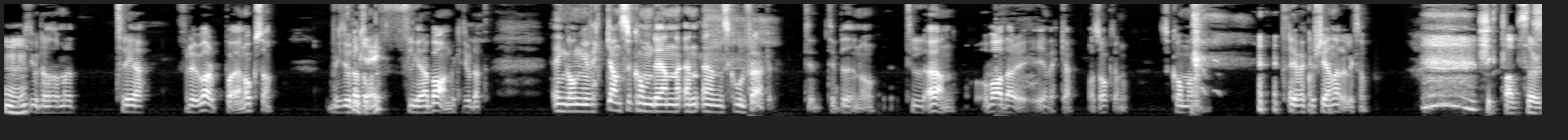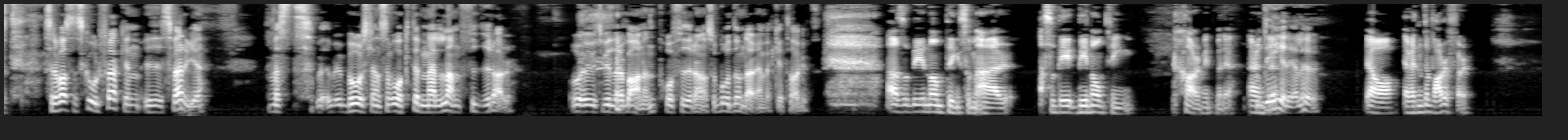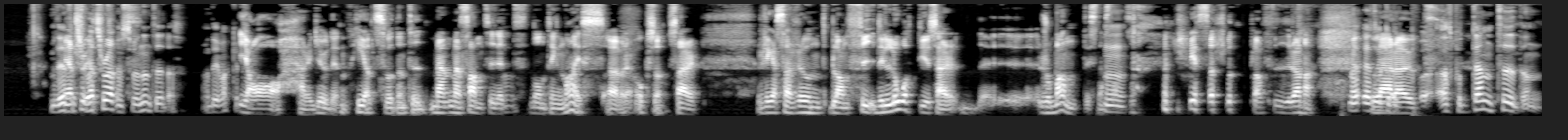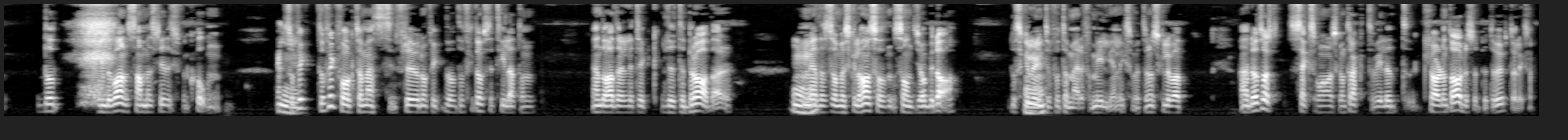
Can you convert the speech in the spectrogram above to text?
Mm. Vilket gjorde att de hade tre fruar på ön också. Vilket gjorde att Okej. de hade flera barn. Vilket gjorde att en gång i veckan så kom det en, en, en skolfröken till, till byn och till ön. Och var där i en vecka. Och så åkte hon. Så kom hon tre veckor senare liksom. Shit vad absurt. Så det var alltså skolfröken i Sverige, väst, Bohuslän, som åkte mellan fyrar. Och utbildade barnen på fyrarna. Och så bodde hon där en vecka i taget. Alltså det är någonting som är, alltså det, det är någonting charmigt med det. Är det inte Det är det, eller hur? Ja, jag vet inte varför. Men det är Jag jag tror- jag tror att- en svunnen tid alltså. Och det är vackert. Ja, herregud, det är en helt svunnen tid. Men, men samtidigt Mm. någonting nice över det också. Så här, resa runt bland fyr. Det låter ju så här eh, romantiskt nästan. Mm. resa runt bland fyrarna. Men jag Lära ut. alltså på den tiden, då, om det var en samhällskritisk funktion, Mm. så fick, då fick folk ta med sig sin fru och de fick, då, då fick de se till att de ändå hade det lite, lite bra där. mm. Medan om vi skulle ha ett sånt, jobb idag, då skulle Mm. du inte få ta med dig familjen liksom, utan det skulle vara Ja, du har tagit sex månaders kontrakt vill inte, klarar du inte av det så byter vi ut det liksom.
